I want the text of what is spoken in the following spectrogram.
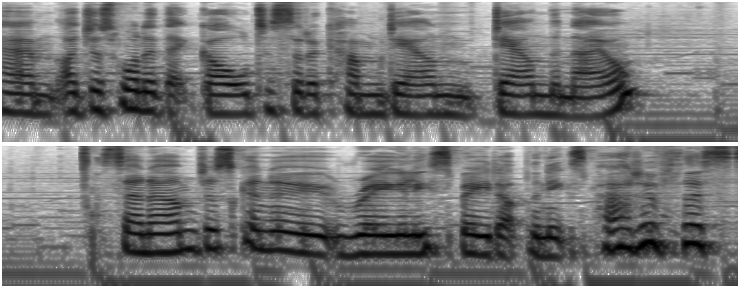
Um, I just wanted that gold to sort of come down down the nail. So now I'm just going to really speed up the next part of this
